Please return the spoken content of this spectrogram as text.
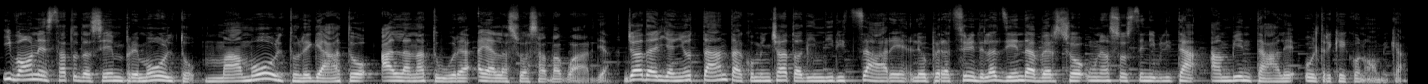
Yvonne è stato da sempre molto, ma molto legato alla natura e alla sua salvaguardia. Già dagli anni Ottanta ha cominciato ad indirizzare le operazioni dell'azienda verso una sostenibilità ambientale oltre che economica.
